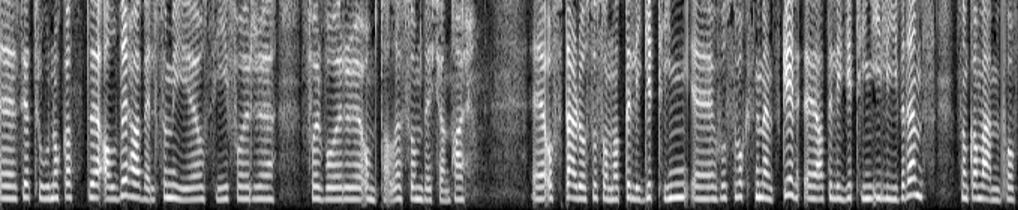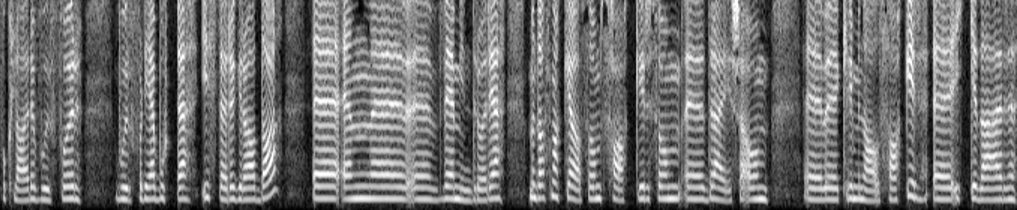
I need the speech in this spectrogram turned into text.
Eh, så jeg tror nok at eh, alder har vel så mye å si for, eh, for vår omtale som det kjønn har. Ofte er det også sånn at det ligger ting hos voksne mennesker, at det ligger ting i livet deres som kan være med på å forklare hvorfor, hvorfor de er borte, i større grad da enn ved mindreårige. Men da snakker jeg altså om saker som dreier seg om kriminalsaker, ikke der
